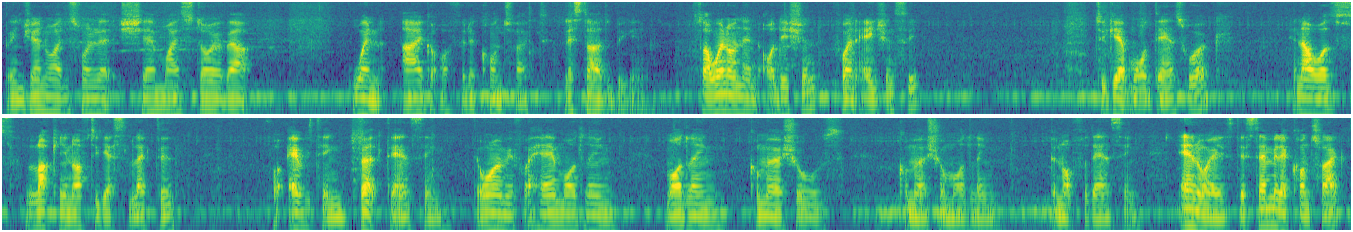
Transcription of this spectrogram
but in general I just want to share my story about when I got offered a contract. Let's start at the beginning. So I went on an audition for an agency to get more dance work and I was lucky enough to get selected for everything but dancing. They wanted me for hair modeling, modeling, commercials, commercial modeling, but not for dancing. Anyways, they sent me the contract.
